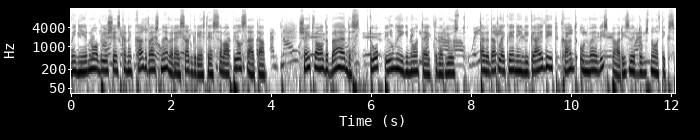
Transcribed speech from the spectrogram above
Viņi ir nobijušies, ka nekad vairs nevarēs atgriezties savā pilsētā. Šeit valda bēdas, to pilnīgi noteikti var just. Tagad atliek vienīgi gaidīt, kad un vai vispār izvirdums notiks.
